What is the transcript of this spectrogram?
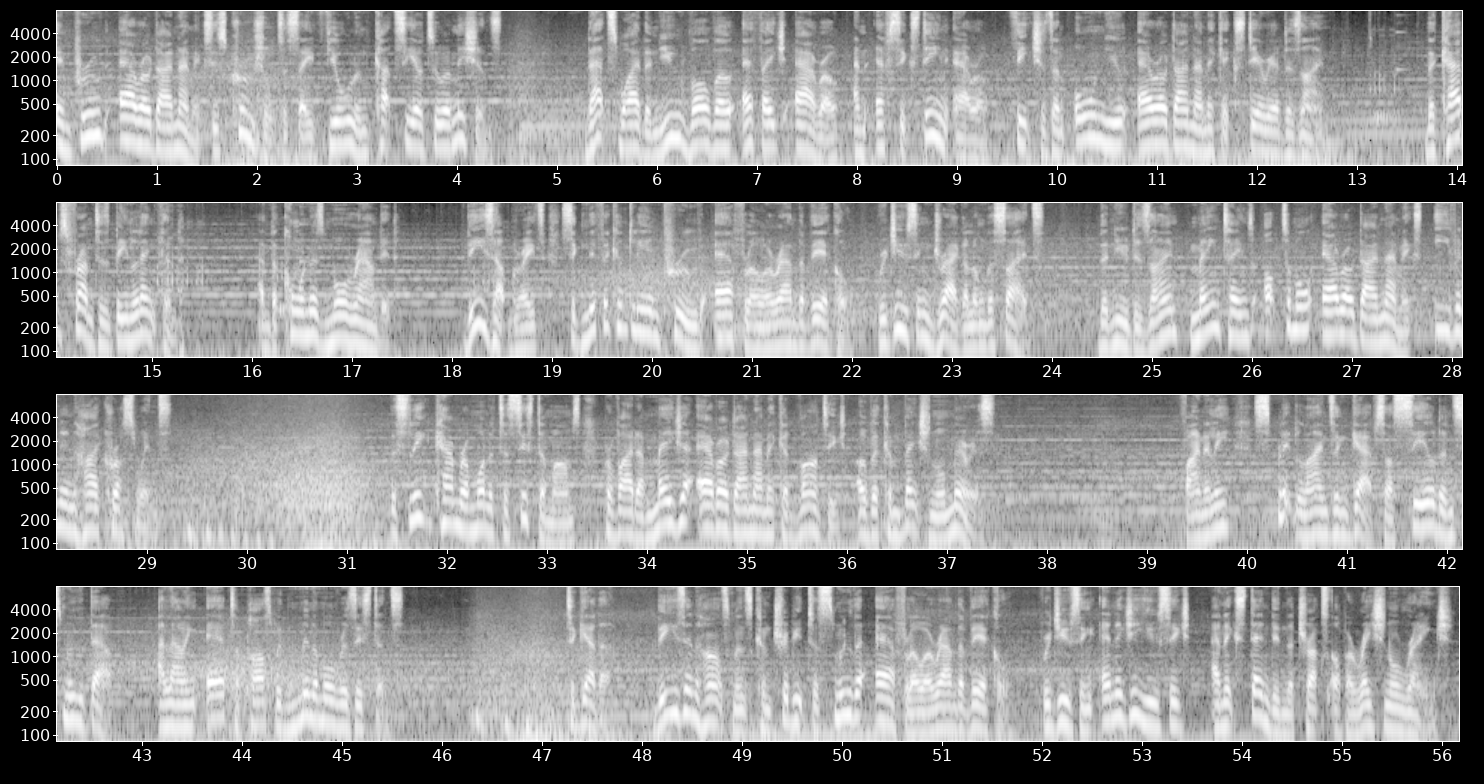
Improved aerodynamics is crucial to save fuel and cut CO2 emissions. That's why the new Volvo FH Aero and FH16 Aero features an all-new aerodynamic exterior design. The cab's front has been lengthened and the corners more rounded. These upgrades significantly improve airflow around the vehicle, reducing drag along the sides. The new design maintains optimal aerodynamics even in high crosswinds. The sleek camera monitor system arms provide a major aerodynamic advantage over conventional mirrors. Finally, split lines and gaps are sealed and smoothed out, allowing air to pass with minimal resistance. Together, these enhancements contribute to smoother airflow around the vehicle, reducing energy usage and extending the truck's operational range.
